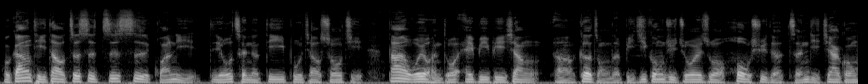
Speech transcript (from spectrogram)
我刚刚提到这是知识管理流程的第一步叫收集，当然我有很多 APP，像呃各种的笔记工具就会做后续的整理加工，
